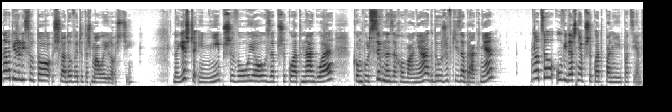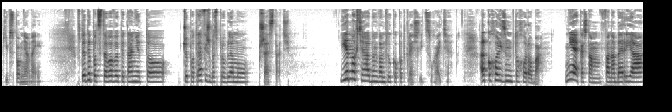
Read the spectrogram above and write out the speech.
nawet jeżeli są to śladowe czy też małe ilości. No jeszcze inni przywołują za przykład nagłe, kompulsywne zachowania, gdy używki zabraknie, no co uwidacznia przykład pani pacjentki wspomnianej. Wtedy podstawowe pytanie to, czy potrafisz bez problemu przestać? Jedno chciałabym Wam tylko podkreślić, słuchajcie. Alkoholizm to choroba. Nie jakaś tam fanaberia,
